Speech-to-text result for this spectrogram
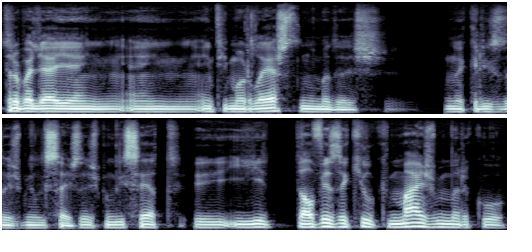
trabalhei em, em, em Timor-Leste, numa das na crise de 2006-2007 e, e, talvez aquilo que mais me marcou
